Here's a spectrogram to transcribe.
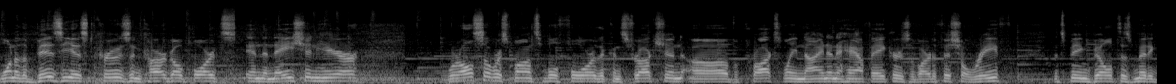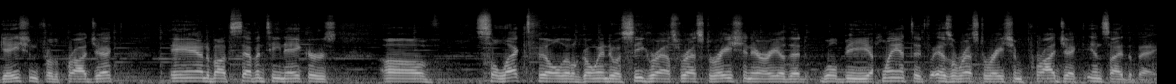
one of the busiest cruise and cargo ports in the nation here. We're also responsible for the construction of approximately nine and a half acres of artificial reef that's being built as mitigation for the project and about 17 acres of select fill that'll go into a seagrass restoration area that will be planted as a restoration project inside the bay.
